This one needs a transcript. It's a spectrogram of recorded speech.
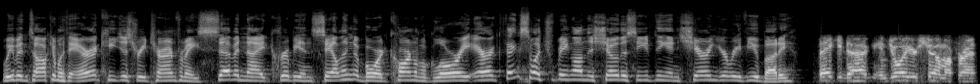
We've been talking with Eric. He just returned from a seven night Caribbean sailing aboard Carnival Glory. Eric, thanks so much for being on the show this evening and sharing your review, buddy. Thank you, Doug. Enjoy your show, my friend.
